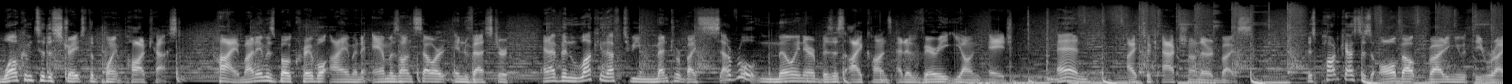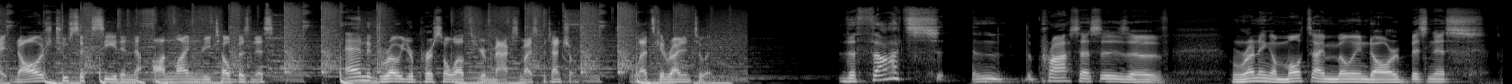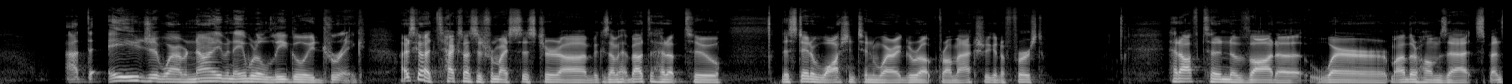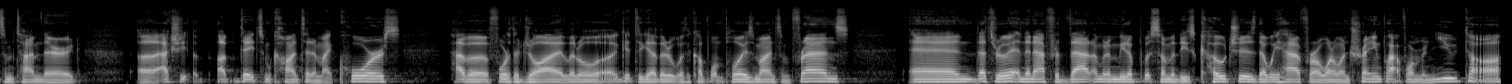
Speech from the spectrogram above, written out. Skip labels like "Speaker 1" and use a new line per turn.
Welcome to the Straight to the Point podcast. Hi, my name is Bo Crable. I am an Amazon seller, investor, and I've been lucky enough to be mentored by several millionaire business icons at a very young age, and I took action on their advice. This podcast is all about providing you with the right knowledge to succeed in the online retail business and grow your personal wealth to your maximized potential. Let's get right into it. The thoughts and the processes of running a multi million dollar business at the age where I'm not even able to legally drink. I just got a text message from my sister uh, because I'm about to head up to the state of Washington where I grew up from. I'm actually going to first head off to Nevada where my other home's at, spend some time there, uh, actually update some content in my course, have a 4th of July little uh, get together with a couple employees of mine, some friends and that's really it. And then after that, I'm going to meet up with some of these coaches that we have for our one on one training platform in Utah.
